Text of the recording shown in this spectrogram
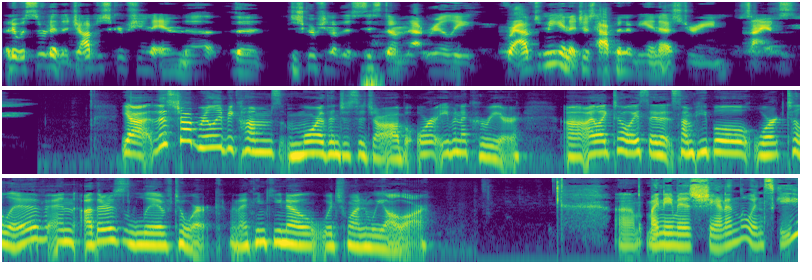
But it was sort of the job description and the, the description of the system that really grabbed me, and it just happened to be in estuarine science. Yeah, this job really becomes more than just a job or even a career. Uh, I like to always say that some people work to live and others live to work. And I think you know which one we all are. Um, my name is Shannon Lewinsky,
